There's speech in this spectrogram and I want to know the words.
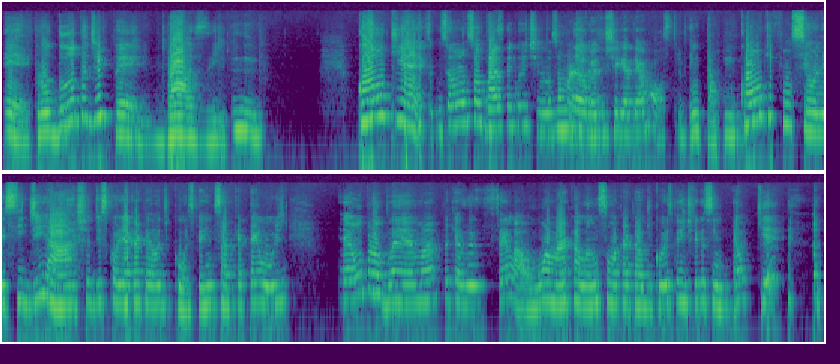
É, produto de pele, base. Como que é? Você não lançou base nem corretivo na sua marca, Não, mas né? eu cheguei até a amostra. Então, como que funciona esse diacho de escolher a cartela de cores? Porque a gente sabe que até hoje é um problema, porque às vezes, sei lá, alguma marca lança uma cartela de cores que a gente fica assim, é o quê?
